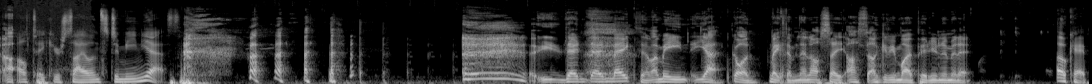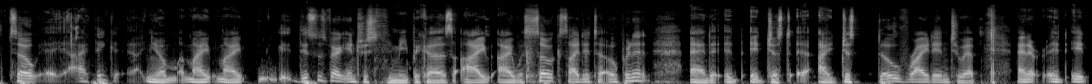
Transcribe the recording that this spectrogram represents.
I'll take your silence to mean yes. Then then make them. I mean, yeah, go on, make them. Then I'll say I'll, I'll give you my opinion in a minute. Okay, so uh, I think uh, you know my my this was very interesting to me because I I was so excited to open it and it it just I just dove right into it and it it it,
